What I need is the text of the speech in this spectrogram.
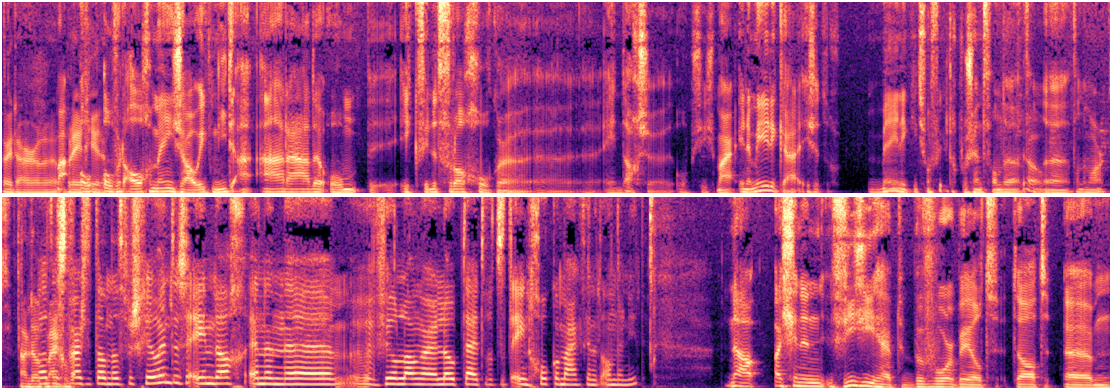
kan je daar eh, op Maar reageren. over het algemeen zou ik niet aanraden om. Ik vind het vooral gokken, eh eendagse opties. Maar in Amerika is het, meen ik, iets van 40% van de, van de, van de markt. Nou, dat Wat is, waar zit dan dat verschil in tussen één dag en een eh, veel langer looptijd, wat het een gokken maakt en het ander niet? Nou, als je een visie hebt, bijvoorbeeld dat ehm,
